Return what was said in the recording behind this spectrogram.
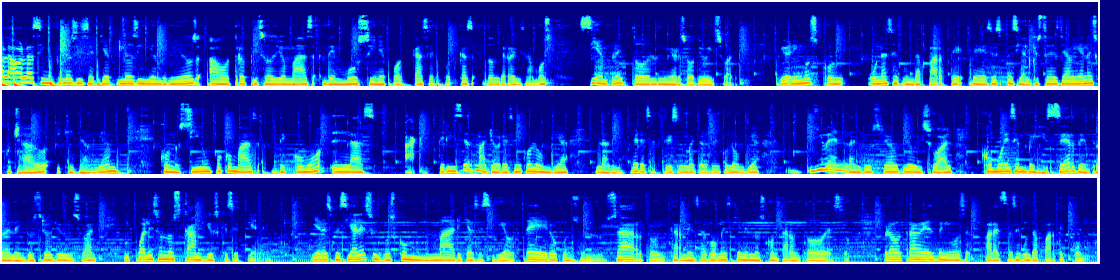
Hola, hola cinefilos y seriefilos y bienvenidos a otro episodio más de Mus Cine Podcast, el podcast donde revisamos siempre todo el universo audiovisual. Y venimos con una segunda parte de ese especial que ustedes ya habían escuchado y que ya habían conocido un poco más de cómo las actrices mayores en Colombia, las mujeres actrices mayores en Colombia viven la industria audiovisual, cómo es envejecer dentro de la industria audiovisual y cuáles son los cambios que se tienen. Y en especial estuvimos con María Cecilia Otero, Consuelo Luzardo y Carmenza Gómez quienes nos contaron todo esto. Pero otra vez venimos para esta segunda parte con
